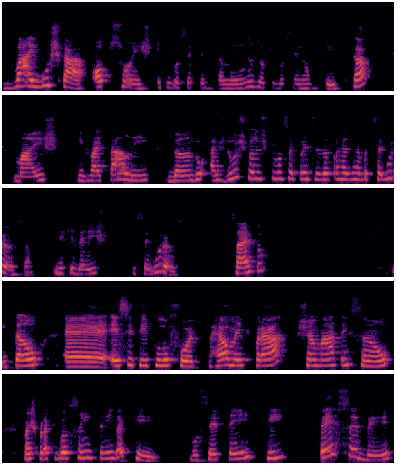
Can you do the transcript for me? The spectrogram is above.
vai buscar opções em que você perca menos ou que você não perca, mas que vai estar tá ali dando as duas coisas que você precisa para a reserva de segurança: liquidez e segurança, certo? Então, é, esse título foi realmente para chamar a atenção, mas para que você entenda que você tem que perceber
